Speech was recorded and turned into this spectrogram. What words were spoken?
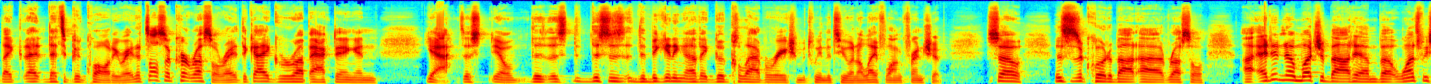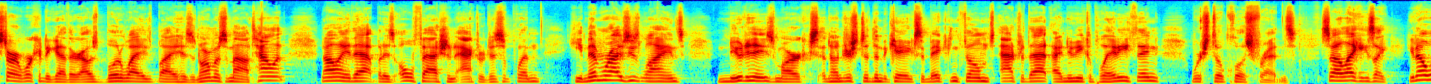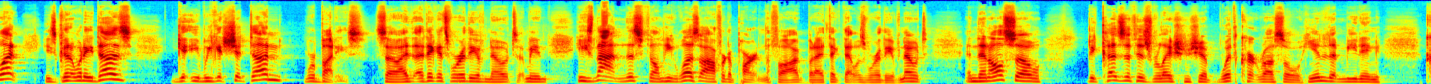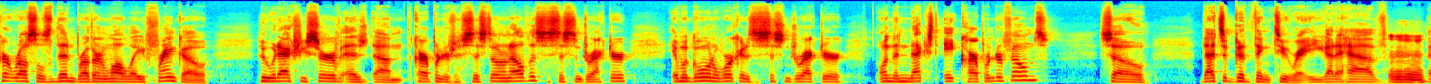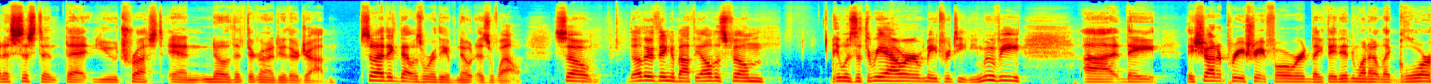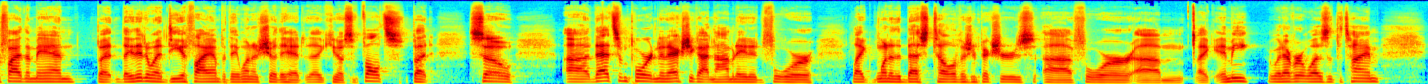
like that, that's a good quality, right? It's also Kurt Russell, right? The guy grew up acting, and yeah, just you know, this this, this is the beginning of a good collaboration between the two and a lifelong friendship. So this is a quote about uh, Russell. Uh, I didn't know much about him, but once we started working together, I was blown away by his enormous amount of talent. Not only that, but his old-fashioned actor discipline. He memorized his lines, knew to his marks, and understood the mechanics of making films. After that, I knew he could play anything. We're still close friends. So I like. He's like, you know what? He's good at what he does. Get, we get shit done. We're buddies. So I, I think it's worthy of note. I mean, he's not in this film. He was offered a part in The Fog, but I think that was worthy of note. And then also because of his relationship with Kurt Russell, he ended up meeting Kurt Russell's then brother-in-law, Leigh Franco, who would actually serve as um, Carpenter's assistant on Elvis, assistant director, and would go on to work as assistant director on the next eight Carpenter films. So that's a good thing too, right? You got to have an assistant that you trust and know that they're going to do their job. So I think that was worthy of note as well. So the other thing about the Elvis film, it was a three-hour made-for-TV movie. Uh, they they shot it pretty straightforward. Like they didn't want to like glorify the man, but they didn't want to deify him, but they wanted to show they had like you know some faults. But so uh, that's important. It actually got nominated for like one of the best television pictures uh, for um, like Emmy or whatever it was at the time,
